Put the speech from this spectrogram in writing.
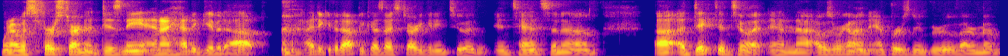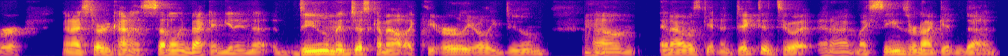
when I was first starting at Disney, and I had to give it up. I had to give it up because I started getting too intense and um, uh, addicted to it. And uh, I was working on Emperor's New Groove, I remember, and I started kind of settling back and getting the Doom had just come out, like the early, early Doom. Mm-hmm. Um, and I was getting addicted to it, and I, my scenes were not getting done.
